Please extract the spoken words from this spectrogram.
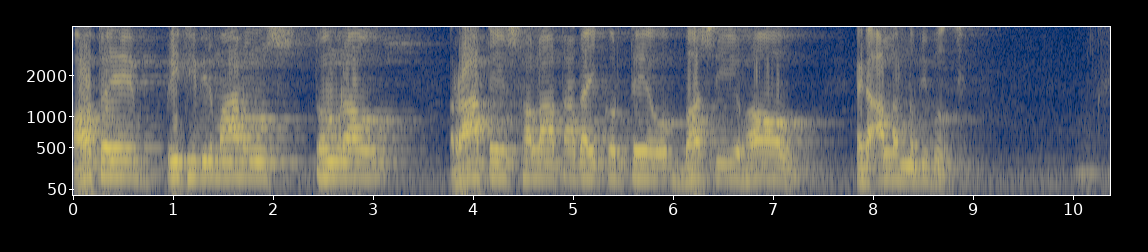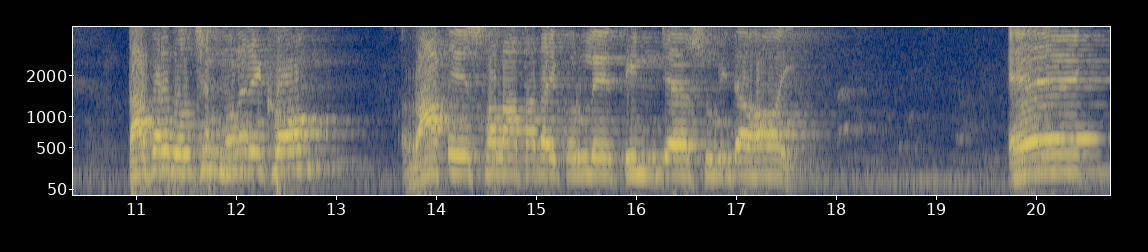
অতএব পৃথিবীর মানুষ তোমরাও রাতে সলাত আদায় করতে অভ্যাসী হও। এটা আল্লাহ নবী বলছেন। তারপরে বলছেন, মনে রেখো, রাতে সলাত আদায় করলে তিনটা সুবিধা হয়। এক,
